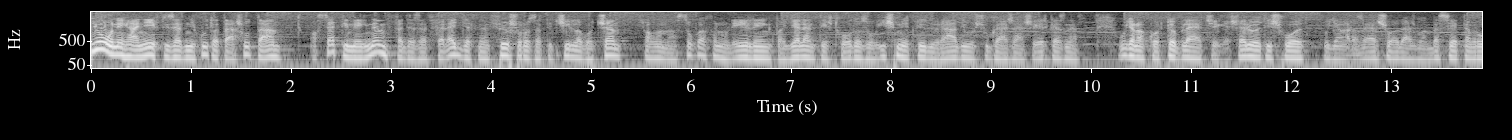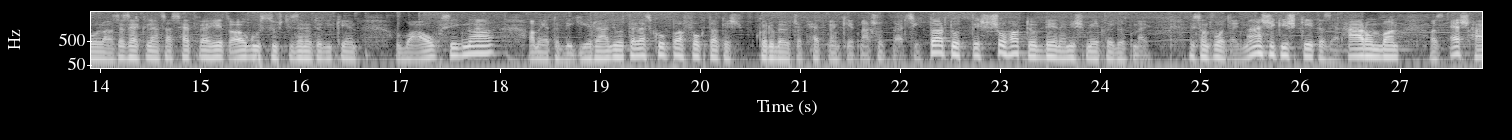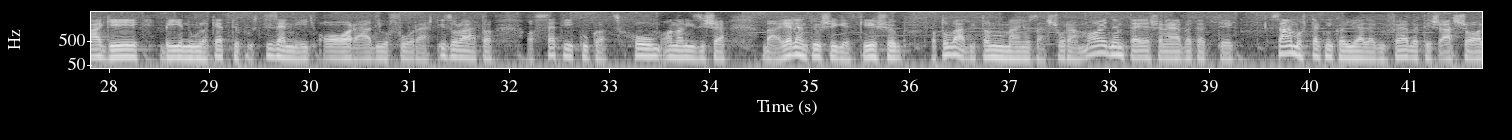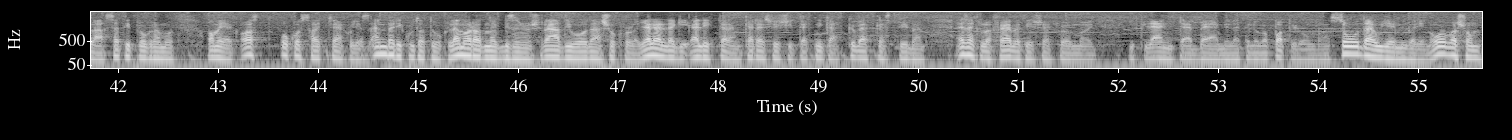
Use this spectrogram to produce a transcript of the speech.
Jó néhány évtizednyi kutatás után a SETI még nem fedezett fel egyetlen fősorozati csillagot sem, ahonnan szokatlanul élénk vagy jelentést hordozó ismétlődő rádiósugárzás érkezne. Ugyanakkor több lehetséges előtt is volt, ugye már az első adásban beszéltem róla, az 1977. augusztus 15-én WOW szignál, amelyet a Big Ear rádió teleszkóppal fogtak, és körülbelül csak 72 másodpercig tartott, és soha többé nem ismétlődött meg. Viszont volt egy másik is 2003-ban, az SHG B02 plusz 14A rádióforrást izolálta, a SETI kukac Home analízise, bár jelentőségét később a további tanulmányozás során majdnem teljesen elvetették, Számos technikai jellegű felvetés ássa alá a SETI programot, amelyek azt okozhatják, hogy az emberi kutatók lemaradnak bizonyos rádióadásokról a jelenlegi elégtelen keresési technikák következtében. Ezekről a felvetésekről majd itt lentebb elméletileg a papíron van szó, de ugye mivel én olvasom,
